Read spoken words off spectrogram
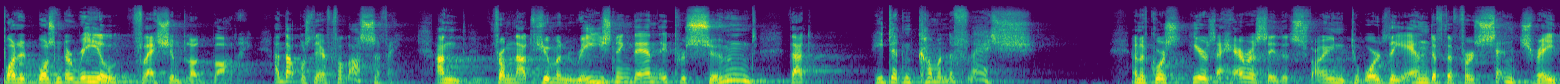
but it wasn't a real flesh and blood body. And that was their philosophy. And from that human reasoning, then, they presumed that he didn't come in the flesh. And of course, here's a heresy that's found towards the end of the first century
